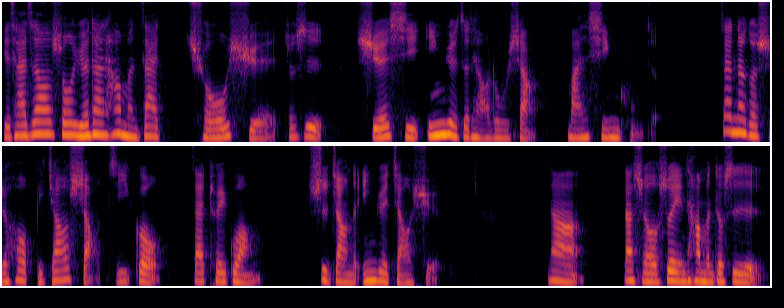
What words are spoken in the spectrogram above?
也才知道说原来他们在求学，就是学习音乐这条路上蛮辛苦的，在那个时候比较少机构在推广视障的音乐教学，那那时候所以他们就是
